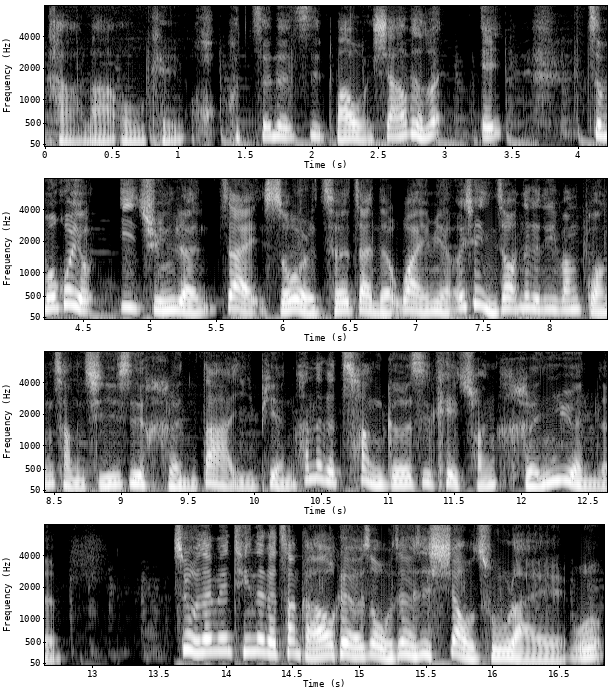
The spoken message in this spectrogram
卡拉 OK，我真的是把我吓。我想说，哎，怎么会有一群人在首尔车站的外面？而且你知道那个地方广场其实是很大一片，他那个唱歌是可以传很远的。所以我在那边听那个唱卡拉 OK 的时候，我真的是笑出来，我。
